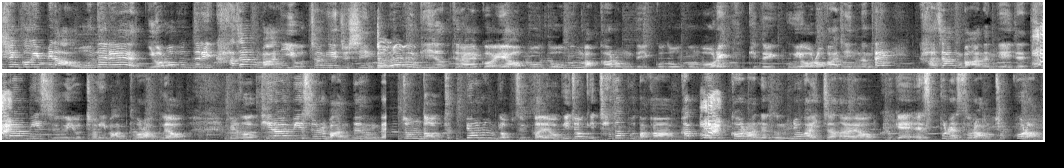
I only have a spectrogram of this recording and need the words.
신쿡입니다. 오늘은 여러분들이 가장 많이 요청해주신 no oven 디저트를 할 거예요. 뭐 no oven 마카롱도 있고 no oven 머랭 쿠키도 있고 여러 가지 있는데 가장 많은 게 이제 티라미수 요청이 많더라고요. 그래서 티라미수를 만드는데 좀 더 특별한 게 없을까 여기저기 찾아보다가 카페리카라는 음료가 있잖아요. 그게 에스프레소랑 초코랑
